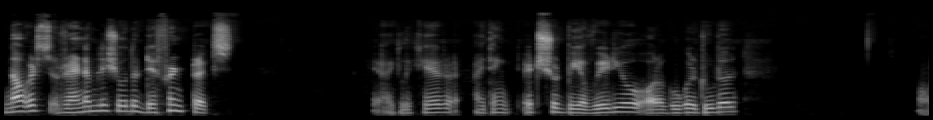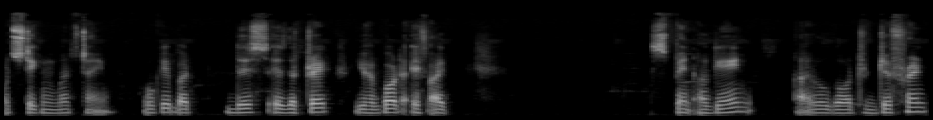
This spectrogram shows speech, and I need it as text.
Now it's randomly show the different tricks. Yeah, I click here. I think it should be a video or a Google Doodle. Oh it's taking much time. Okay but this is the trick you have got. If I spin again I will go to different.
